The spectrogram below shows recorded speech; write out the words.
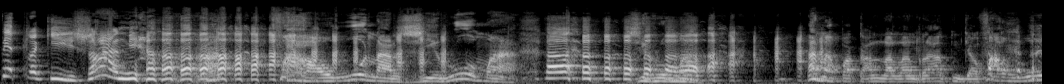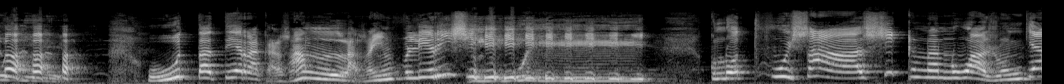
Petraka izany a! Ah! Fa ahoana ary Jerôma a! Jerôma a! Hanapaka ny lalan-drako ingahy fa ahoana e! Ho tanteraka zany ny lazain'i Flerisy e! Kilaoty fohy sa sikina no azo ingahy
